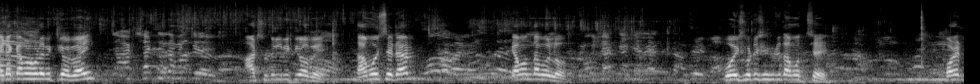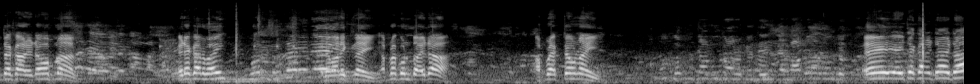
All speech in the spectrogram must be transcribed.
এটা কেমন হলে বিক্রি হবে ভাই? আটষট্টি বিক্রি হবে। দাম হচ্ছে এটার? কেমন দাম হলো? পঁয়ষট্টি ছেষট্টি দাম হচ্ছে? পরের টাকা এটাও আপনার? এটা কার ভাই? এটা মালিক নাই। আপনার কোনটা? এটা? আপনার একটাও নাই? এই এইটা কার? এটা এটা?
